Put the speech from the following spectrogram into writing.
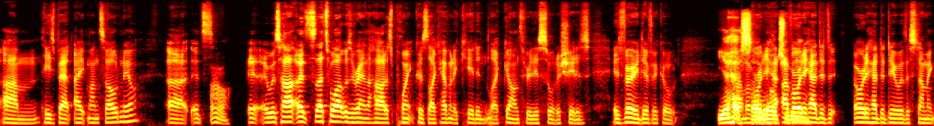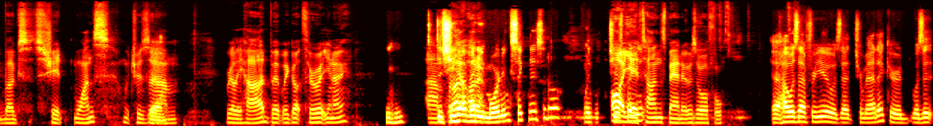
Um he's about eight months old now. Uh, it's Oh, it, it was hard. It's that's why it was around the hardest point because like having a kid and like going through this sort of shit is is very difficult. yes. um, I've already ha- I've already had to d- already had to deal with the stomach bugs shit once, which was Yeah. um really hard, but we got through it. You know. Mhm. Um, Did she have any morning sickness at all? When she Oh was yeah, pregnant? tons, man. It was awful. Uh, how was that for you? Was that traumatic or was it?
